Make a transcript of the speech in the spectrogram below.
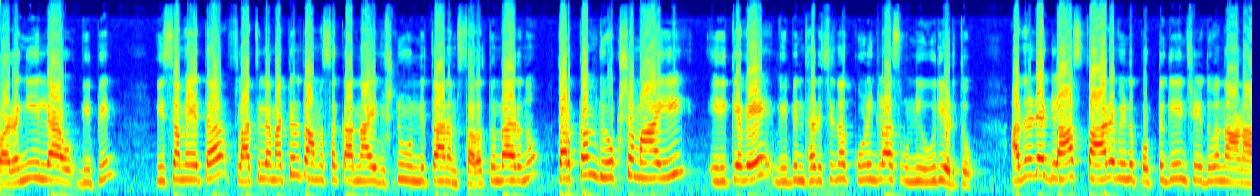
വഴങ്ങിയില്ല വിപിൻ. ഈ സമയത്ത് ഫ്ളാറ്റിലെ മറ്റൊരു താമസക്കാരനായ വിഷ്ണു ഉണ്ണിത്താനം സ്ഥലത്തുണ്ടായിരുന്നു. തർക്കം രൂക്ഷമായി ഇരിക്കവേ വിപിൻ ധരിച്ചിരുന്ന കൂളിംഗ് ഗ്ലാസ് ഉണ്ണി ഊരിയെടുത്തു. അതിനിടെ ഗ്ലാസ് താഴെ വീണ് പൊട്ടുകയും ചെയ്തുവെന്നാണ്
